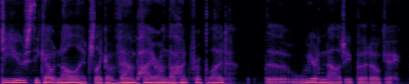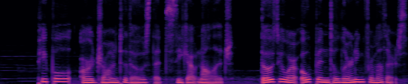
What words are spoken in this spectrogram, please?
Do you seek out knowledge like a vampire on the hunt for blood? The weird analogy, but okay. People are drawn to those that seek out knowledge, those who are open to learning from others.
